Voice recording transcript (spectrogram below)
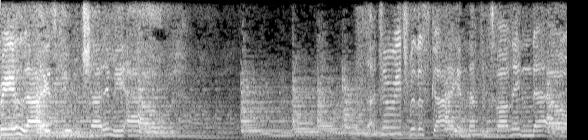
realize you've been shutting me out. Start to reach for the sky and nothing's falling down.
